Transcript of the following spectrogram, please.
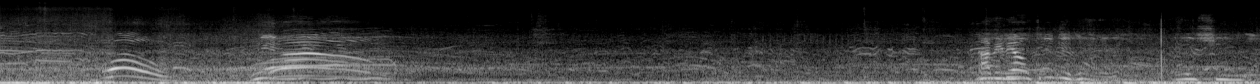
ုး ဝါနာဘီပြောစိတ်နဲ့လာတယ်ဗျာ။အိုရှိတော်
